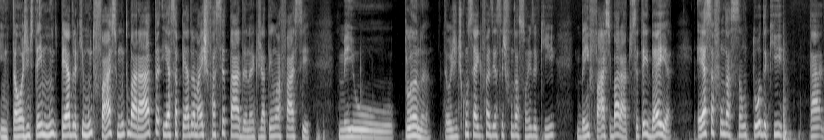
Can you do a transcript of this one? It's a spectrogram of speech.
Então a gente tem muito, pedra aqui muito fácil, muito barata, e essa pedra mais facetada, né? Que já tem uma face meio plana, então a gente consegue fazer essas fundações aqui bem fácil e barato. Você ter ideia, essa fundação toda aqui, tá?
